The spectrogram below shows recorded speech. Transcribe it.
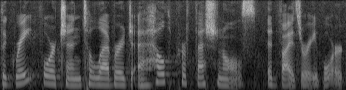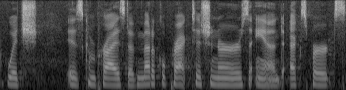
the great fortune to leverage a health professionals advisory board, which is comprised of medical practitioners and experts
